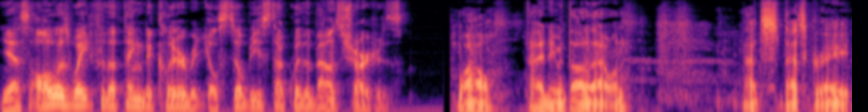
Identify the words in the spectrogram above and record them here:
Yes, always wait for the thing to clear, but you'll still be stuck with the bounce charges. Wow. I hadn't even thought of that one. That's that's great.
